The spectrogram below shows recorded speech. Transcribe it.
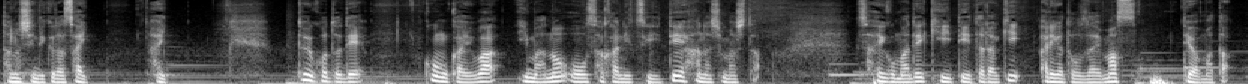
楽しんでください。はい、ということで今回は今の大阪について話しました。最後まで聞いていただきありがとうございます。ではまた。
